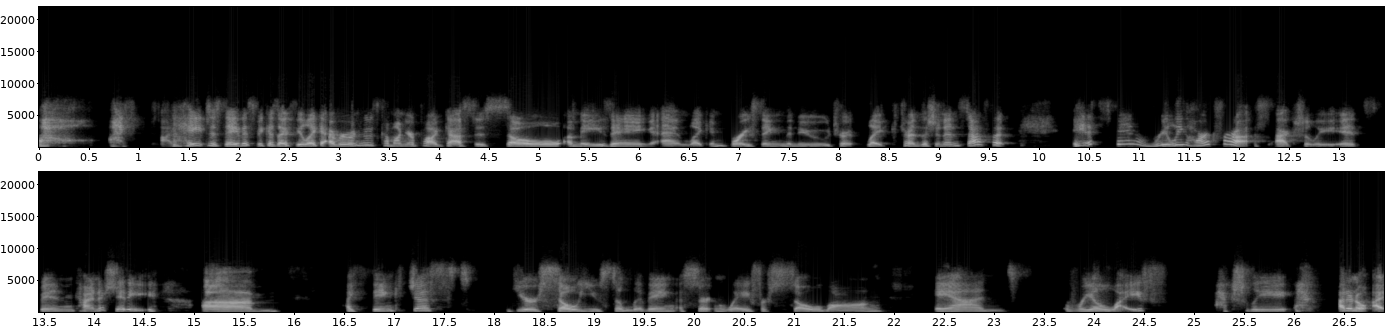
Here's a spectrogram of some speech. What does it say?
Oh, I I hate to say this because I feel like everyone who's come on your podcast is so amazing and like embracing the new tra- like transition and stuff, but it's been really hard for us actually. It's been kind of shitty. Um I think just you're so used to living a certain way for so long and real life actually I don't know. I,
